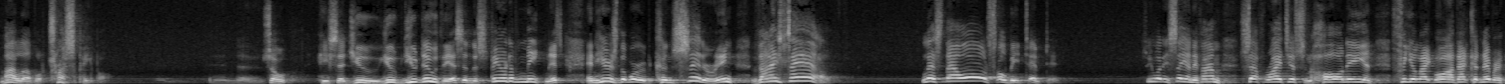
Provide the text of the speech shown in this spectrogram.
my love will trust people. And uh, so he said, you, you, you do this in the spirit of meekness. And here's the word considering thyself, lest thou also be tempted. See what he's saying? If I'm self righteous and haughty and feel like, oh, that could never,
